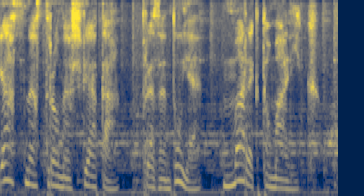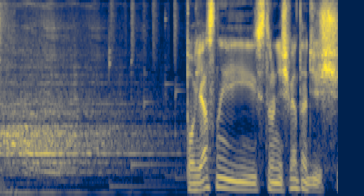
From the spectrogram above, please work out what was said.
Jasna strona świata prezentuje Marek Tomalik. Po jasnej stronie świata dziś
